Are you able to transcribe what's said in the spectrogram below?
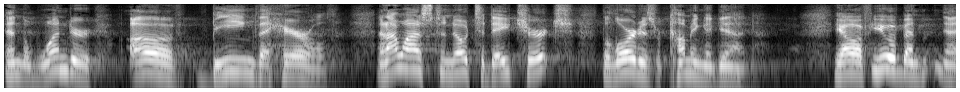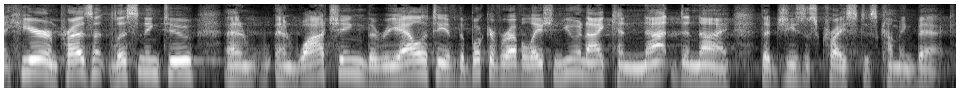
and the wonder of being the herald. And I want us to know today, church, the Lord is coming again. You know, if you have been uh, here and present, listening to and, and watching the reality of the book of Revelation, you and I cannot deny that Jesus Christ is coming back.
